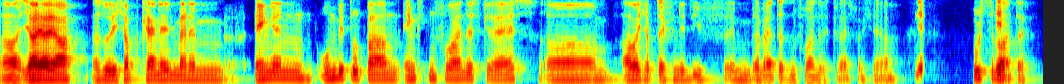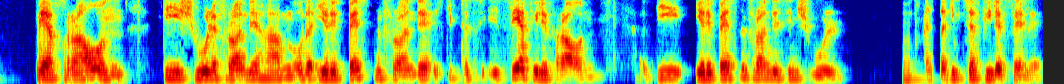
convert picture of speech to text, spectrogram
Uh, ja, ja, ja. Also ich habe keine in meinem engen, unmittelbaren, engsten Freundeskreis, uh, aber ich habe definitiv im erweiterten Freundeskreis welche, ja. ja. Coolste Leute. Mehr Frauen, die schwule Freunde haben oder ihre besten Freunde. Es gibt sehr viele Frauen, die ihre besten Freunde sind schwul. Hm. Also da gibt es ja viele Fälle.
